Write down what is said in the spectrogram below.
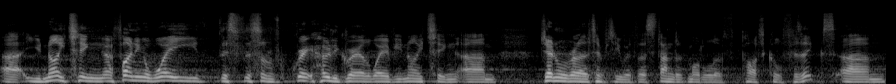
uh, uniting, uh, finding a way, this, this sort of great holy grail way of uniting um, general relativity with the standard model of particle physics. Um,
